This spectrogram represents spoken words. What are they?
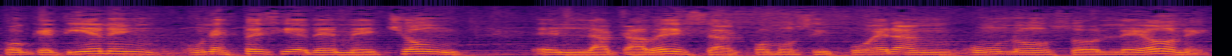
porque tienen una especie de mechón en la cabeza como si fueran unos leones.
